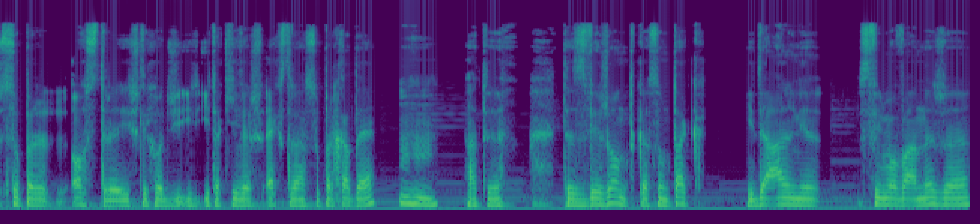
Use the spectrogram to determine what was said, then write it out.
super ostry, jeśli chodzi i, i taki, wiesz, ekstra super HD, Mhm. a te, te zwierzątka są tak idealnie sfilmowane, że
